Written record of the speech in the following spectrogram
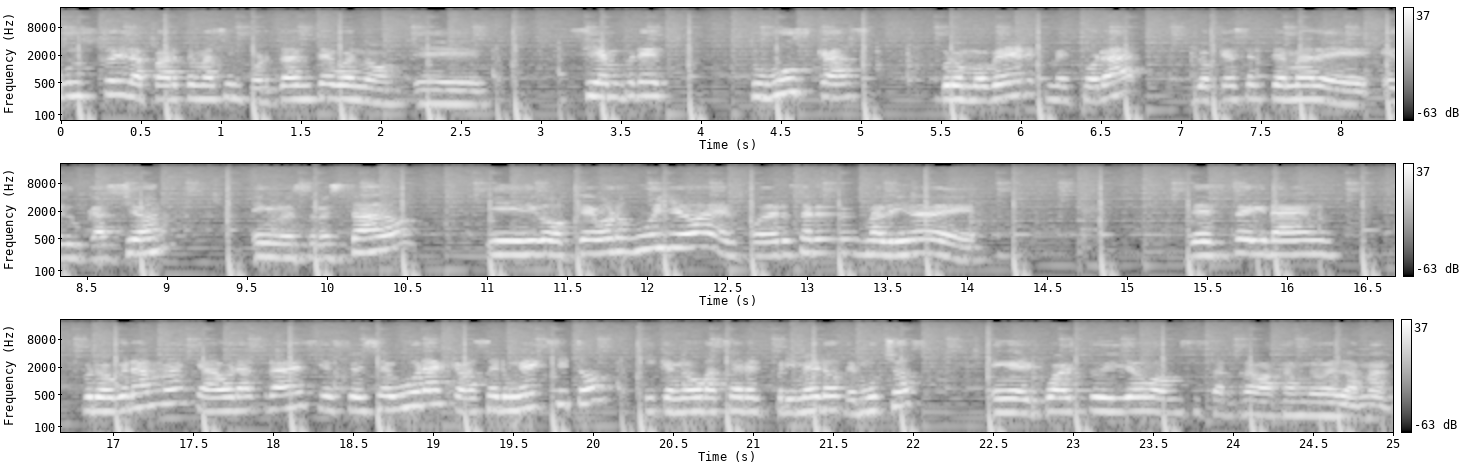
gusto y la parte más importante, bueno, eh, siempre tú buscas promover, mejorar lo que es el tema de educación en nuestro estado. Y digo, qué orgullo el poder ser madrina de, de este gran programa que ahora traes y estoy segura que va a ser un éxito y que no va a ser el primero de muchos en el cual tú y yo vamos a estar trabajando de la mano.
